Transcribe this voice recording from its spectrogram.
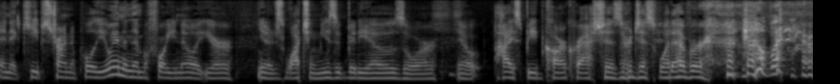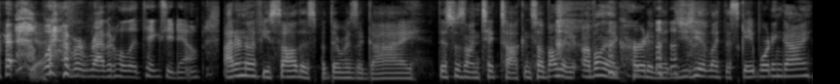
and it keeps trying to pull you in. And then before you know it, you're, you know, just watching music videos or, you know, high speed car crashes or just whatever. whatever, yeah. whatever rabbit hole it takes you down. I don't know if you saw this, but there was a guy, this was on TikTok. And so I've only, I've only like heard of it. Did you see it like the skateboarding guy?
